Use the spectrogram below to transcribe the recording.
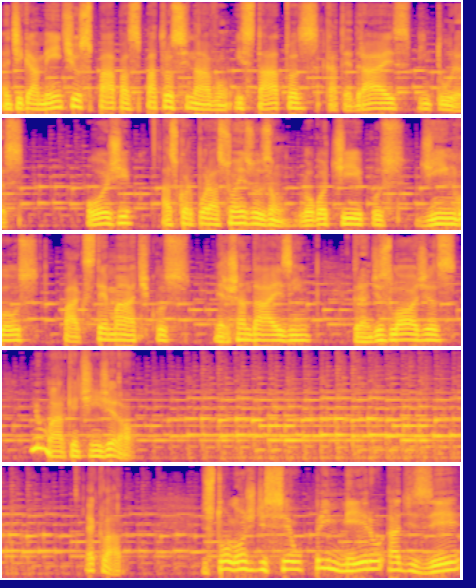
Antigamente, os papas patrocinavam estátuas, catedrais, pinturas. Hoje, as corporações usam logotipos, jingles, parques temáticos, merchandising, grandes lojas e o marketing em geral. É claro, estou longe de ser o primeiro a dizer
